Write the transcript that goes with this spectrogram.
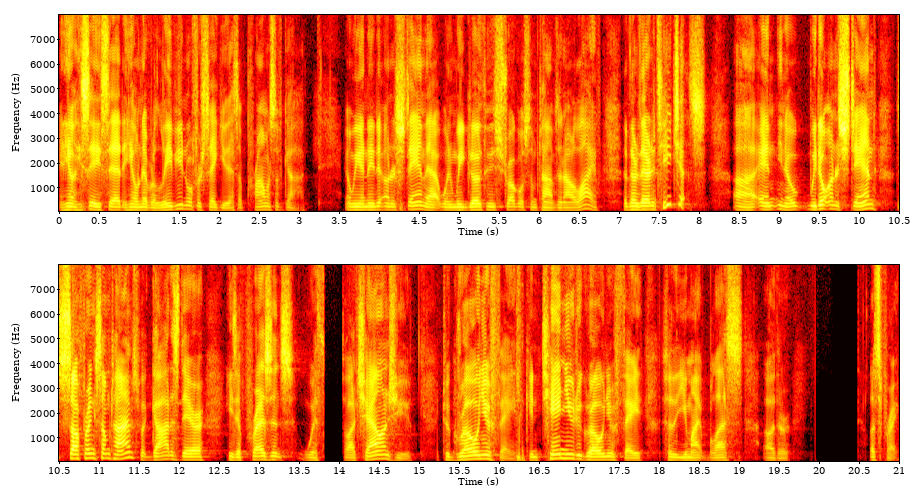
And he, he, said, he said He'll never leave you nor forsake you. That's a promise of God. And we need to understand that when we go through struggles sometimes in our life, that they're there to teach us. Uh, and, you know, we don't understand suffering sometimes, but God is there. He's a presence with us. So I challenge you to grow in your faith, continue to grow in your faith so that you might bless other. Let's pray.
